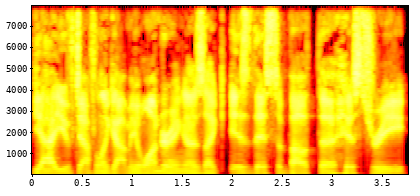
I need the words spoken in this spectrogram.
yeah, you've definitely got me wondering. I was like, is this about the history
